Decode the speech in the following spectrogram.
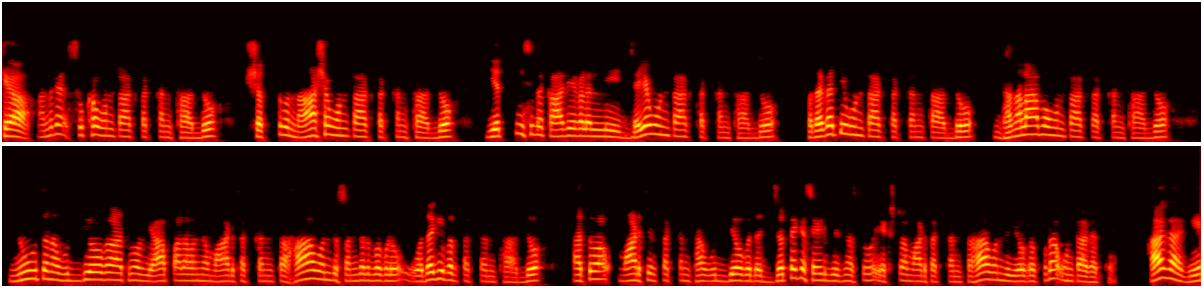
ಸೌಖ್ಯ ಅಂದ್ರೆ ಸುಖ ಉಂಟಾಗ್ತಕ್ಕಂಥದ್ದು, ಶತ್ರು ನಾಶ ಉಂಟಾಗ್ತಕ್ಕಂಥದ್ದು, ಯತ್ನಿಸಿದ ಕಾರ್ಯಗಳಲ್ಲಿ ಜಯ ಉಂಟಾಗ್ತಕ್ಕಂಥದ್ದು, ಪ್ರಗತಿ ಉಂಟಾಗ್ತಕ್ಕಂಥದ್ದು, ಧನಲಾಭ ಉಂಟಾಗ್ತಕ್ಕಂಥದ್ದು, ನೂತನ ಉದ್ಯೋಗ ಅಥವಾ ವ್ಯಾಪಾರವನ್ನು ಮಾಡತಕ್ಕಂತಹ ಒಂದು ಸಂದರ್ಭಗಳು ಒದಗಿ ಬರ್ತಕ್ಕಂತಹದ್ದು ಅಥವಾ ಮಾಡ್ತಿರ್ತಕ್ಕಂತಹ ಉದ್ಯೋಗದ ಜೊತೆಗೆ ಸೈಡ್ ಬಿಸ್ನೆಸ್ಸು ಎಕ್ಸ್ಟ್ರಾ ಮಾಡ್ತಕ್ಕಂತಹ ಒಂದು ಯೋಗ ಕೂಡ ಉಂಟಾಗತ್ತೆ. ಹಾಗಾಗಿ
